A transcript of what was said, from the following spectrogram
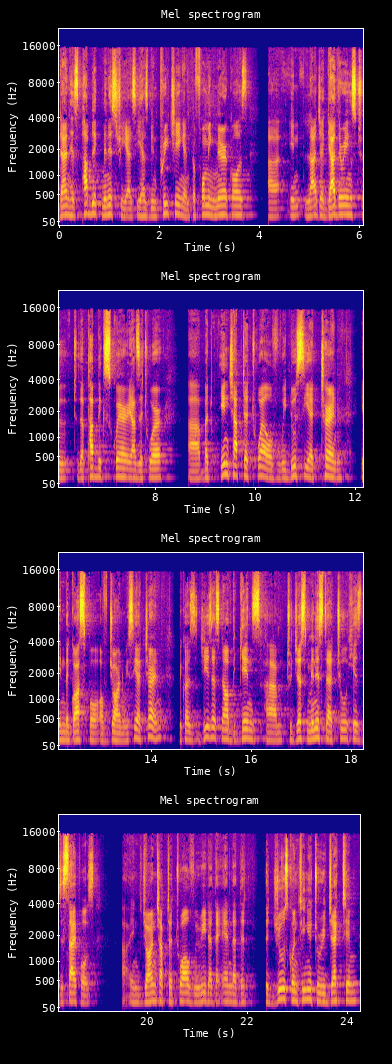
done his public ministry as he has been preaching and performing miracles uh, in larger gatherings to, to the public square, as it were. Uh, but in chapter 12, we do see a turn in the Gospel of John. We see a turn because Jesus now begins um, to just minister to his disciples. Uh, in John chapter 12, we read at the end that the, the Jews continue to reject him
